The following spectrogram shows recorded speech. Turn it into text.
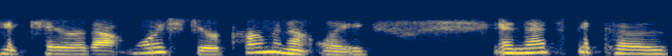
take care of that moisture permanently. And that's because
